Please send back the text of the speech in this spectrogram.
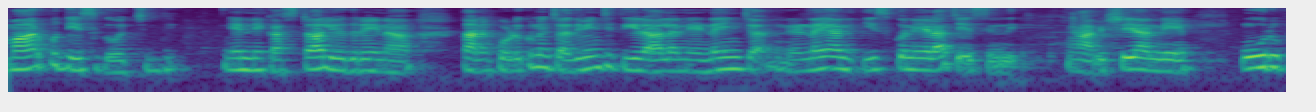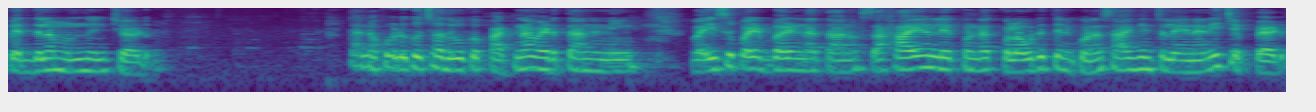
మార్పు తీసుకువచ్చింది. ఎన్ని కష్టాలు ఎదురైనా తన కొడుకును చదివించి తీరాలని నిర్ణయించ నిర్ణయాన్ని తీసుకునేలా చేసింది. ఆ విషయాన్ని ఊరు పెద్దల ముందుంచాడు. తన కొడుకు చదువుకు పట్నం పెడతానని వయసు పైబడిన తాను సహాయం లేకుండా కులవృత్తిని కొనసాగించలేనని చెప్పాడు.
